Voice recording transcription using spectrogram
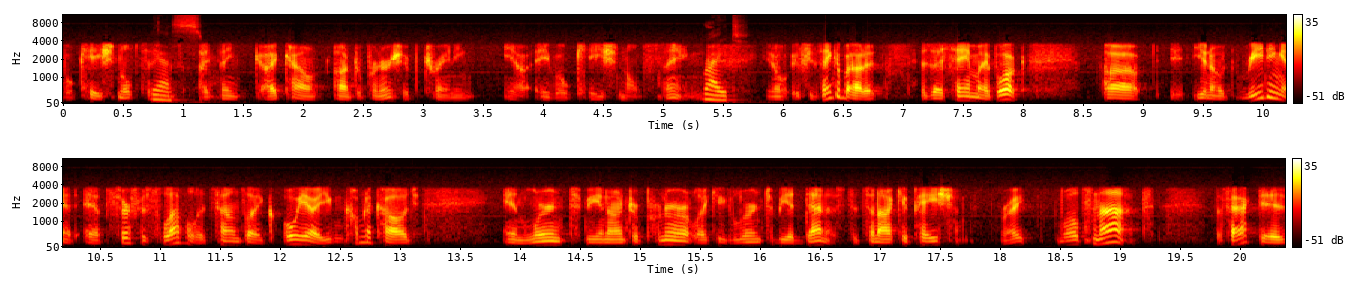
vocational things. Yes. I think I count entrepreneurship training, you know, a vocational thing. Right. You know, if you think about it, as I say in my book, uh, you know, reading it at surface level, it sounds like, oh yeah, you can come to college and learn to be an entrepreneur like you learn to be a dentist. It's an occupation, right? Well, it's not. The fact is,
